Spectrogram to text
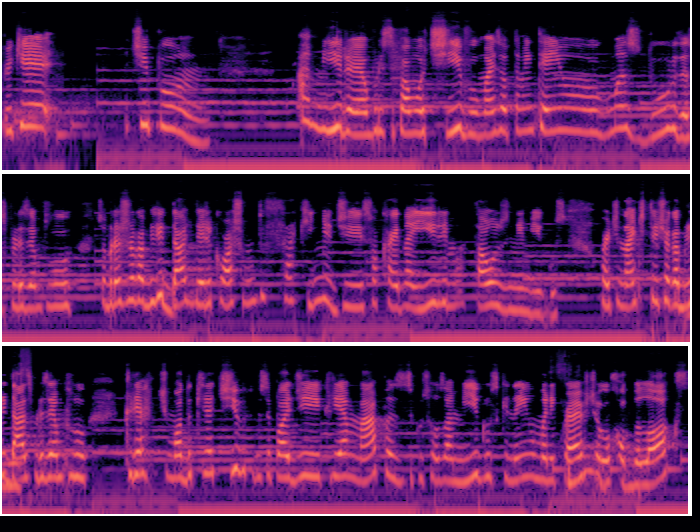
Porque, tipo. A mira é o principal motivo, mas eu também tenho algumas dúvidas, por exemplo, sobre a jogabilidade dele, que eu acho muito fraquinha de só cair na ilha e matar os inimigos. Fortnite tem jogabilidades, por exemplo, de modo criativo, que você pode criar mapas com seus amigos, que nem o Minecraft ou o Roblox.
